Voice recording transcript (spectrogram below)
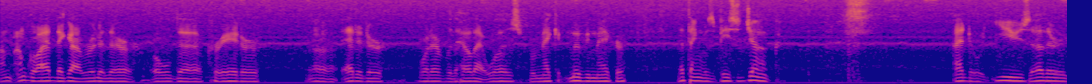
I'm I'm glad they got rid of their old uh, creator, uh, editor, whatever the hell that was for making Movie Maker. That thing was a piece of junk. I had to use other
